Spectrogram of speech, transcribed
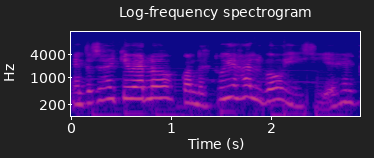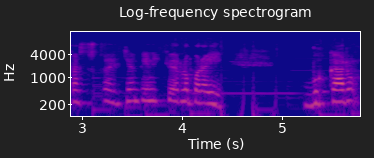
Entonces hay que verlo cuando estudias algo y si es el caso de gestión tienes que verlo por ahí. Buscar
